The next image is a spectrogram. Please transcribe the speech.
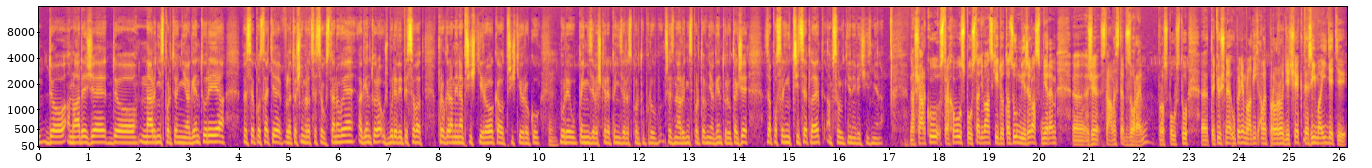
do, a mládeže do Národní sportovní agentury a se v podstatě v letošním roce se ustanovuje. Agentura už bude vypisovat programy na příští rok a od příštího roku hmm. bude peníze, veškeré peníze do sportu budou přes Národní sportovní agenturu. Takže za posledních 30 let absolutně největší změna. Na Šárku Strachovou spousta diváckých dotazů mířila směrem, eh, že stále jste vzorem pro spoustu, eh, teď už ne úplně mladých, ale pro rodiče, kteří mají děti.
